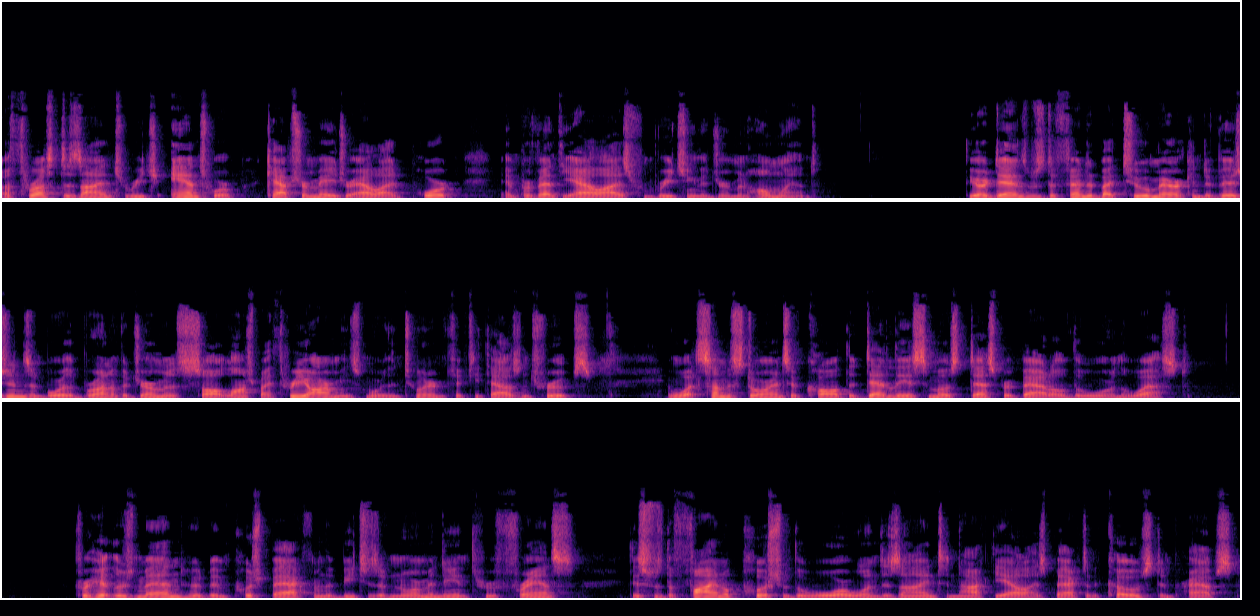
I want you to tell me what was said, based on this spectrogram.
a thrust designed to reach Antwerp, capture major Allied port, and prevent the Allies from reaching the German homeland. The Ardennes was defended by two American divisions and bore the brunt of a German assault launched by three armies, more than 250,000 troops, in what some historians have called the deadliest and most desperate battle of the war in the West. For Hitler's men, who had been pushed back from the beaches of Normandy and through France, this was the final push of the war, one designed to knock the Allies back to the coast and perhaps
